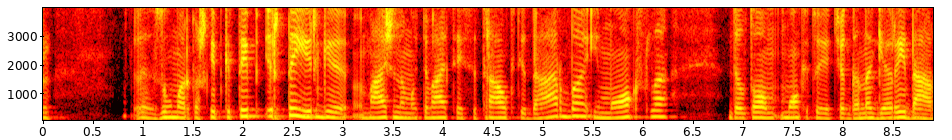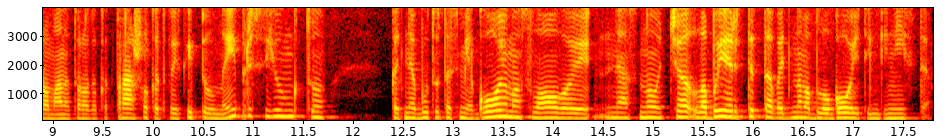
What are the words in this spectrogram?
ir e, Zoom ar kažkaip kitaip. Ir tai irgi mažina motivaciją įsitraukti į darbą, į mokslą. Dėl to mokytojai čia gana gerai daro, man atrodo, kad prašo, kad vaikai pilnai prisijungtų, kad nebūtų tas miegojimas lovoj, nes, nu, čia labai arti ta vadinama blogoji tinginystė.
